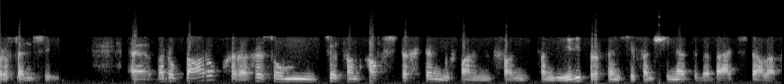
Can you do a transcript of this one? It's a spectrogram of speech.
provinsie. Uh wat op daarop gerig is om so 'n van afstigting van van van hierdie provinsie van China te bewerkstellig.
